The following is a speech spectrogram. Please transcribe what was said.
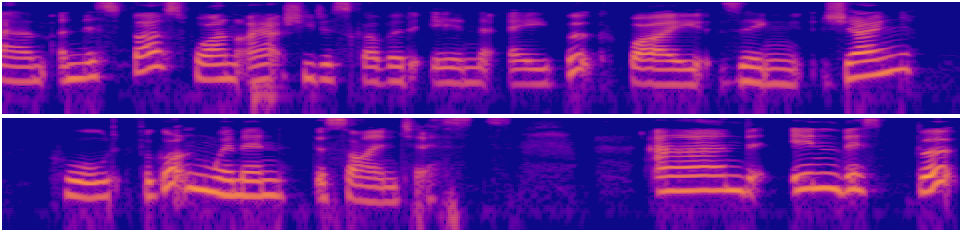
Um, and this first one I actually discovered in a book by Zing Tsjeng called Forgotten Women, the Scientists. And in this book,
